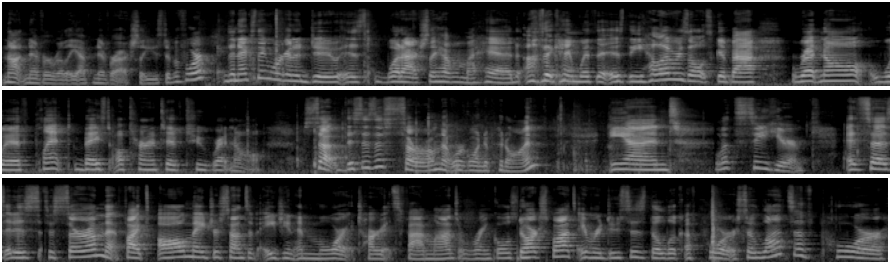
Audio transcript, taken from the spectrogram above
not never really i've never actually used it before. The next thing we're going to do is what i actually have on my head uh, that came with it is the hello results goodbye retinol with plant-based alternative to retinol. So this is a serum that we're going to put on and let's see here it says it is a serum that fights all major signs of aging and more. It targets fine lines, wrinkles, dark spots, and reduces the look of pores. So lots of pore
